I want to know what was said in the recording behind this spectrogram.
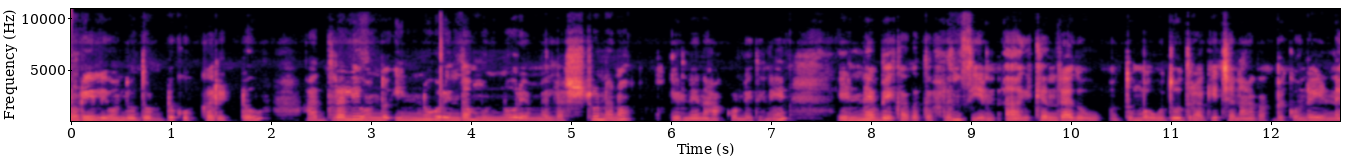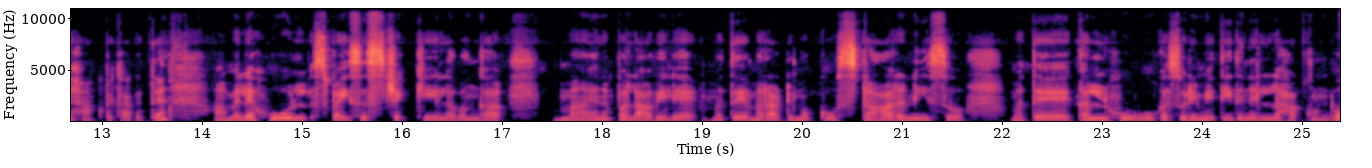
ನೋಡಿ, ಇಲ್ಲಿ ಒಂದು ದೊಡ್ಡ ಕುಕ್ಕರ್ ಇಟ್ಟು ಅದರಲ್ಲಿ ಒಂದು ಇನ್ನೂರಿಂದ ಮುನ್ನೂರು ಎಂ ಎಲ್ ಅಷ್ಟು ನಾನು ಎಣ್ಣೆನ ಹಾಕ್ಕೊಂಡಿದ್ದೀನಿ. ಎಣ್ಣೆ ಬೇಕಾಗುತ್ತೆ ಫ್ರೆಂಡ್ಸ್ ಎಣ್ಣೆ ಏಕೆಂದರೆ ಅದು ತುಂಬ ಉದುದ್ರಾಗಿ ಚೆನ್ನಾಗಿ ಆಗಬೇಕು ಅಂದರೆ ಎಣ್ಣೆ ಹಾಕಬೇಕಾಗತ್ತೆ. ಆಮೇಲೆ ಹೋಲ್ ಸ್ಪೈಸಸ್ ಚಕ್ಕೆ, ಲವಂಗ ಮ ಏನು ಪಲಾವ್ ಎಲೆ ಮತ್ತು ಮರಾಠಿ ಮೊಗ್ಗು, ಸ್ಟಾರ್ ಅನೀಸು, ಮತ್ತು ಕಲ್ಲು ಹೂವು, ಕಸೂರಿ ಮೇಥಿ ಇದನ್ನೆಲ್ಲ ಹಾಕ್ಕೊಂಡು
